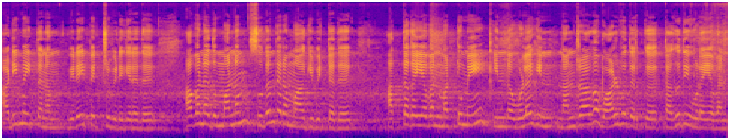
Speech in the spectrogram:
அடிமைத்தனம் விடை பெற்று விடுகிறது. அவனது மனம் சுதந்திரமாகிவிட்டது. அத்தகையவன் மட்டுமே இந்த உலகின் நன்றாக வாழ்வதற்கு தகுதி உடையவன்.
